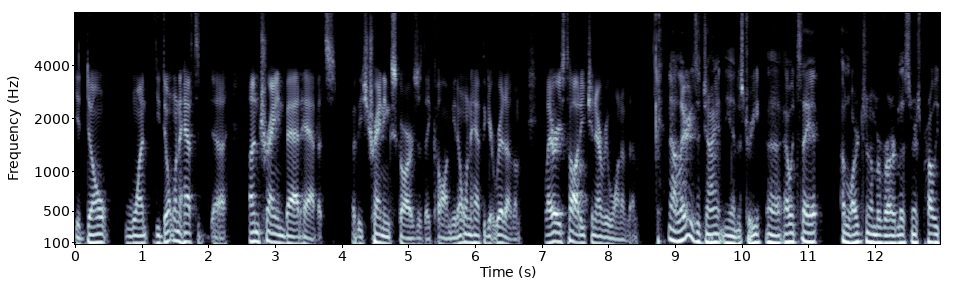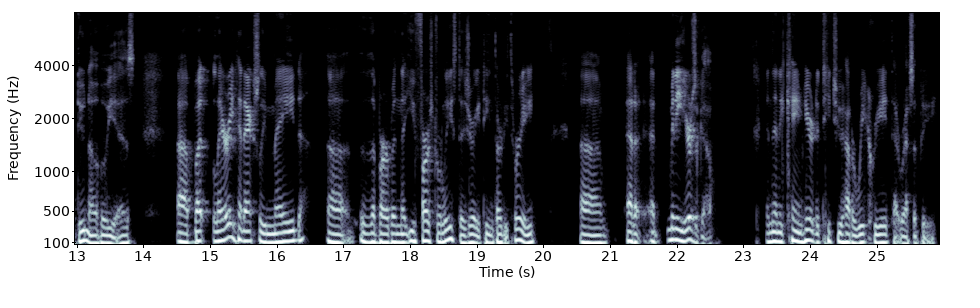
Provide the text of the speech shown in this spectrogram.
you don't want you don't want to have to uh, untrain bad habits or these training scars as they call them. You don't want to have to get rid of them. Larry's taught each and every one of them. Now, Larry's a giant in the industry. Uh, I would say it, a large number of our listeners probably do know who he is. Uh, but Larry had actually made uh, the bourbon that you first released as your 1833 uh, at, a, at many years ago. And then he came here to teach you how to recreate that recipe.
